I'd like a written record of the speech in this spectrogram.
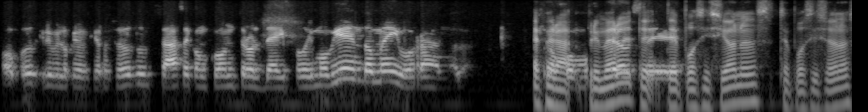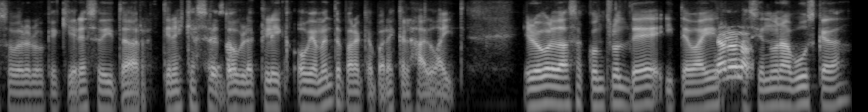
O puedo escribir lo que yo quiero. Eso se hace con Control D y puedo ir moviéndome y borrándolo. Espera, primero te posicionas, te posicionas sobre lo que quieres editar. Tienes que hacer Exacto. doble clic, obviamente, para que aparezca el highlight. Y luego le das a control D y te va a ir No, no, no. haciendo una búsqueda.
